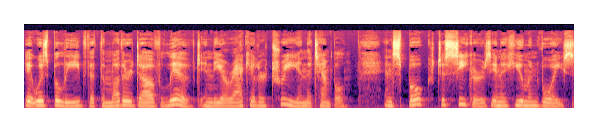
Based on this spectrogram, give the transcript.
It was believed that the mother dove lived in the oracular tree in the temple and spoke to seekers in a human voice.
